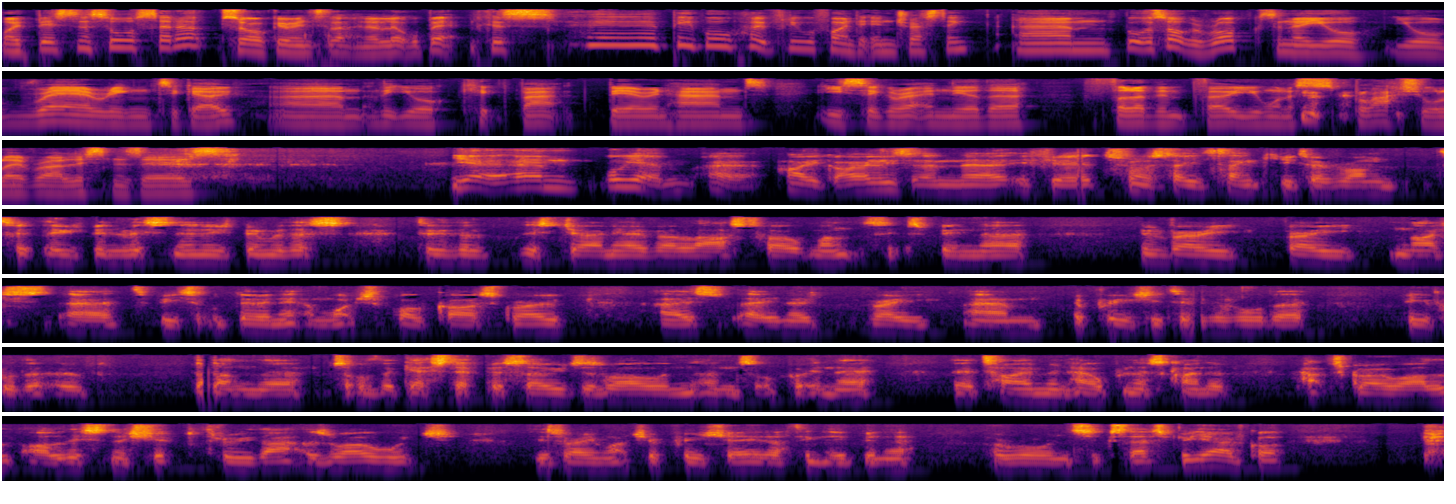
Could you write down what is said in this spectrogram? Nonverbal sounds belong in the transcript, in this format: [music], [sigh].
my business all set up. So I'll go into that in a little bit because eh, people hopefully will find it interesting. Um, but we'll start with Rob because I know you're you're raring to go. Um, I think you're kicked back, beer in hand, e-cigarette in the other, full of info. You want to [laughs] splash all over our listeners' ears. Yeah. Um, well, yeah. Uh, hi guys, and uh, if you just want to say thank you to everyone to, who's been listening, who's been with us through the, this journey over the last 12 months. It's been uh, been very, very nice uh, to be sort of doing it and watch the podcast grow. Uh, it's, uh, you know, very um, appreciative of all the people that have done the sort of the guest episodes as well, and, and sort of putting their their time and helping us kind of perhaps grow our, our listenership through that as well, which is very much appreciated. I think they've been a, a roaring success. But yeah, I've got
